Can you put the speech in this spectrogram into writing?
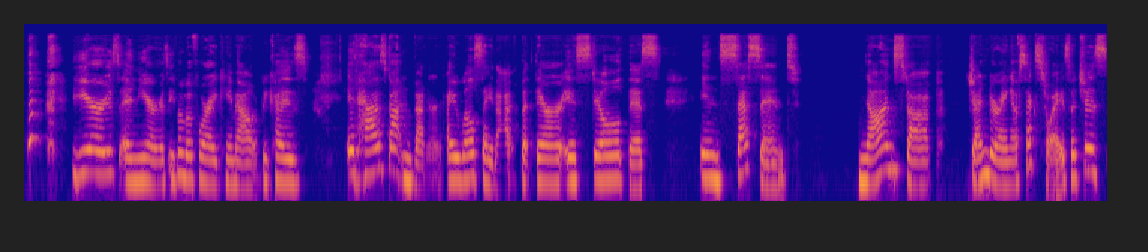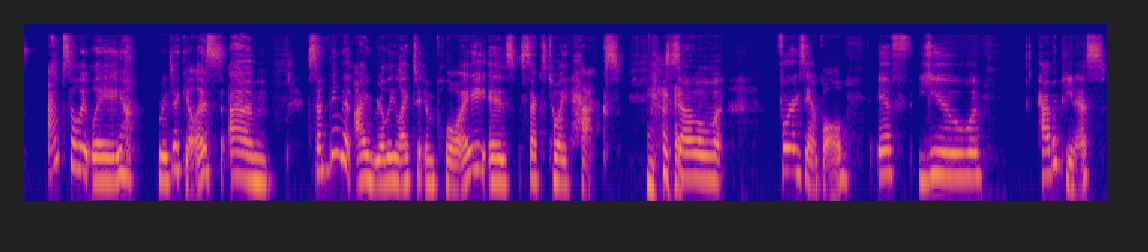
years and years, even before I came out, because it has gotten better. I will say that. But there is still this incessant, nonstop gendering of sex toys, which is absolutely ridiculous. Um, Something that I really like to employ is sex toy hacks. So, for example, if you have a penis,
